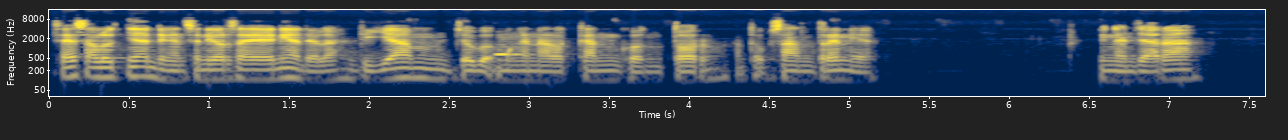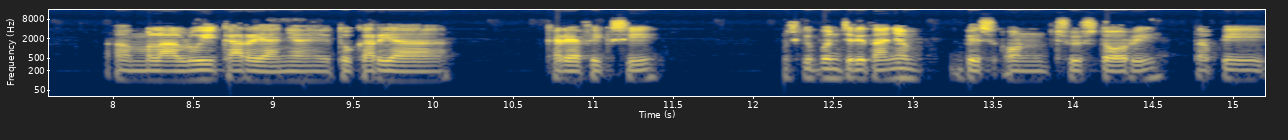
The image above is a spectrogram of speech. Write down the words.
saya salutnya dengan senior saya ini adalah dia mencoba mengenalkan gontor atau pesantren ya. Dengan cara uh, melalui karyanya yaitu karya karya fiksi. Meskipun ceritanya based on true story tapi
